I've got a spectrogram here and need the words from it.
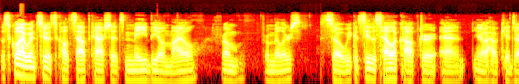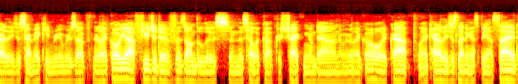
the school I went to, it's called South Cache. It's maybe a mile from from Miller's. So we could see this helicopter, and you know how kids are, they just start making rumors up. And they're like, oh yeah, a fugitive is on the loose, and this helicopter's tracking him down. And we were like, oh holy crap, like how are they just letting us be outside?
